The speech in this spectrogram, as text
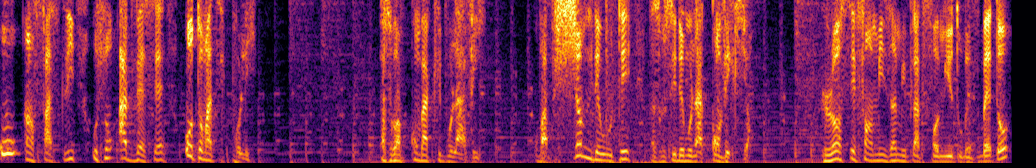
ou en face li ou son adversaire automatique pour lui. Parce qu'on va combattre pour la vie on va jamais dérouter parce que c'est des gens à conviction. Lorsque familles amis plateforme YouTube Infobeto,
